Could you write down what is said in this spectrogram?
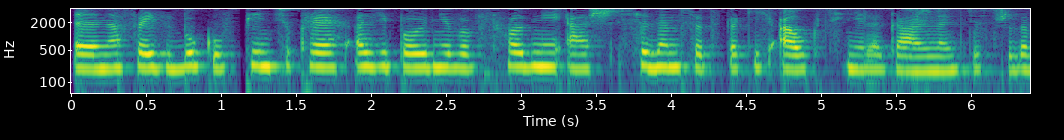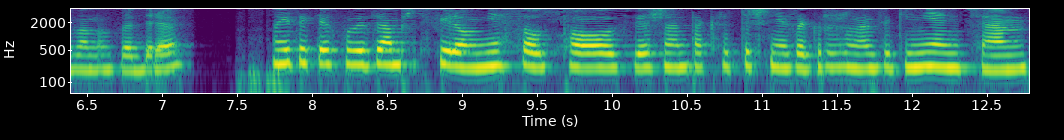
e, na Facebooku w pięciu krajach Azji Południowo-Wschodniej aż 700 takich aukcji nielegalnych, gdzie sprzedawano wydry. No i tak jak powiedziałam przed chwilą, nie są to zwierzęta krytycznie zagrożone wyginięciem,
